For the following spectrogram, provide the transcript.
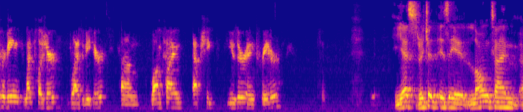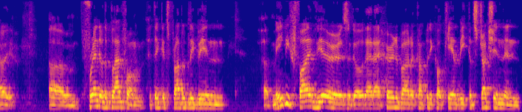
Praveen. My pleasure. Glad to be here. Um, longtime AppSheet user and creator. So. Yes, Richard is a longtime uh, um, friend of the platform. I think it's probably been uh, maybe five years ago that I heard about a company called KLB Construction and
